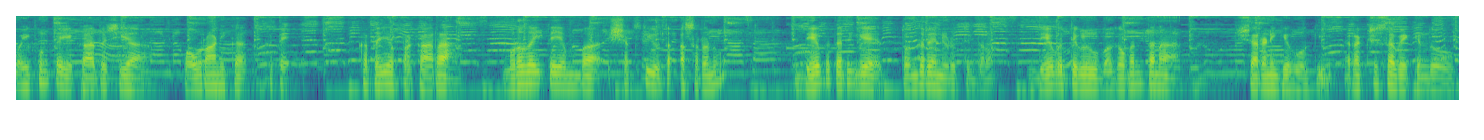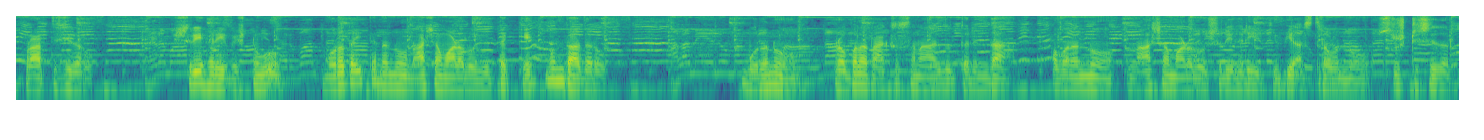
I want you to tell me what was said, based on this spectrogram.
ವೈಕುಂಠ ಏಕಾದಶಿಯ ಪೌರಾಣಿಕ ಕತೆ. ಕಥೆಯ ಪ್ರಕಾರ ಮುರದೈತೆ ಎಂಬ ಶಕ್ತಿಯುತ ಅಸರನು ದೇವತರಿಗೆ ತೊಂದರೆ ನೀಡುತ್ತಿದ್ದನು. ದೇವತೆಗಳು ಭಗವಂತನ ಶರಣಿಗೆ ಹೋಗಿ ರಕ್ಷಿಸಬೇಕೆಂದು ಪ್ರಾರ್ಥಿಸಿದರು. ಶ್ರೀಹರಿ ವಿಷ್ಣುವು ಮುರದೈತನನ್ನು ನಾಶ ಮಾಡಲು ಯುದ್ಧಕ್ಕೆ ಮುಂದಾದರು. ಮುರನು ಪ್ರಬಲ ರಾಕ್ಷಸನಾಗಿದ್ದುದರಿಂದ ಅವನನ್ನು ನಾಶ ಮಾಡಲು ಶ್ರೀಹರಿ ದಿವ್ಯ ಅಸ್ತ್ರವನ್ನು ಸೃಷ್ಟಿಸಿದರು.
